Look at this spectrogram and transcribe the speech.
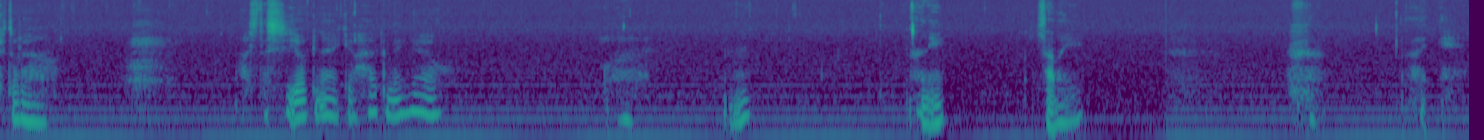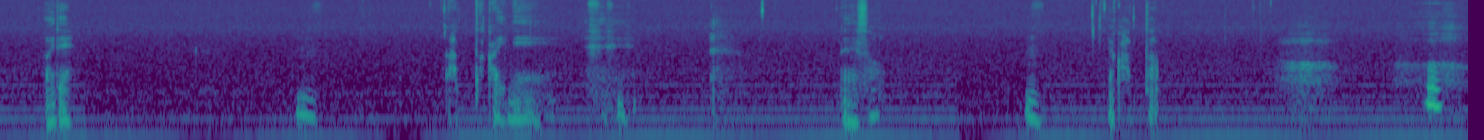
れとるやん明日しよ起きないけど早く寝んなよ。うん？何？寒い？はい。おいで。うん。あったかいね。寝れそう？うん。よかった。あ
